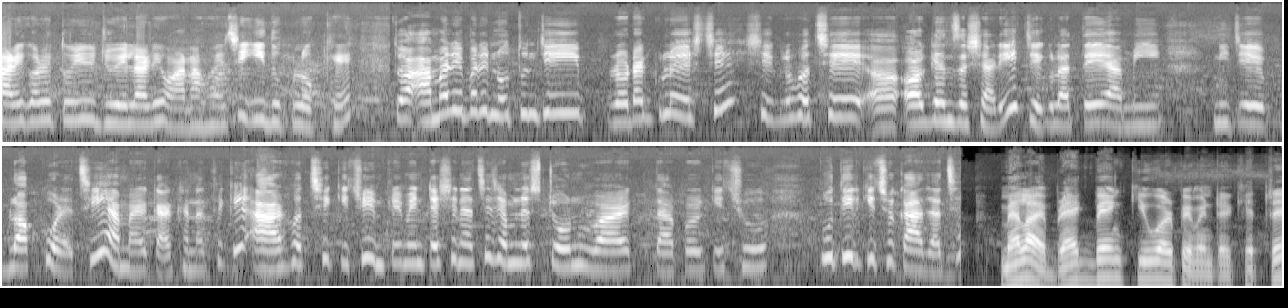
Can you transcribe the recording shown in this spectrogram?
কারিগরের তৈরি জুয়েলারিও আনা হয়েছে ঈদ উপলক্ষে। তো আমার এবারে নতুন যেই প্রোডাক্টগুলো এসছে সেগুলো হচ্ছে অর্গ্যানজা শাড়ি, যেগুলাতে আমি নিজে ব্লক করেছি আমার কারখানা থেকে। আর হচ্ছে কিছু ইমপ্লিমেন্টেশন আছে, যেমন স্টোন ওয়ার্ক তারপর কিছু পুঁতির কিছু কাজ আছে। মেলায় ব্র্যাক ব্যাংক কিউআর পেমেন্টের ক্ষেত্রে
